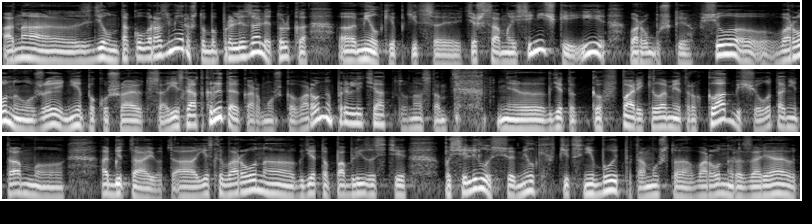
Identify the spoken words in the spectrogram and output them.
она сделана такого размера, чтобы пролезали только э, мелкие птицы, те же самые синички и воробушки. Все, вороны уже не покушаются. Если открытая кормушка, вороны прилетят. У нас там э, где-то в паре километров кладбище, вот они там обитают летают. А если ворона где-то поблизости поселилась, все, мелких птиц не будет, потому что вороны разоряют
